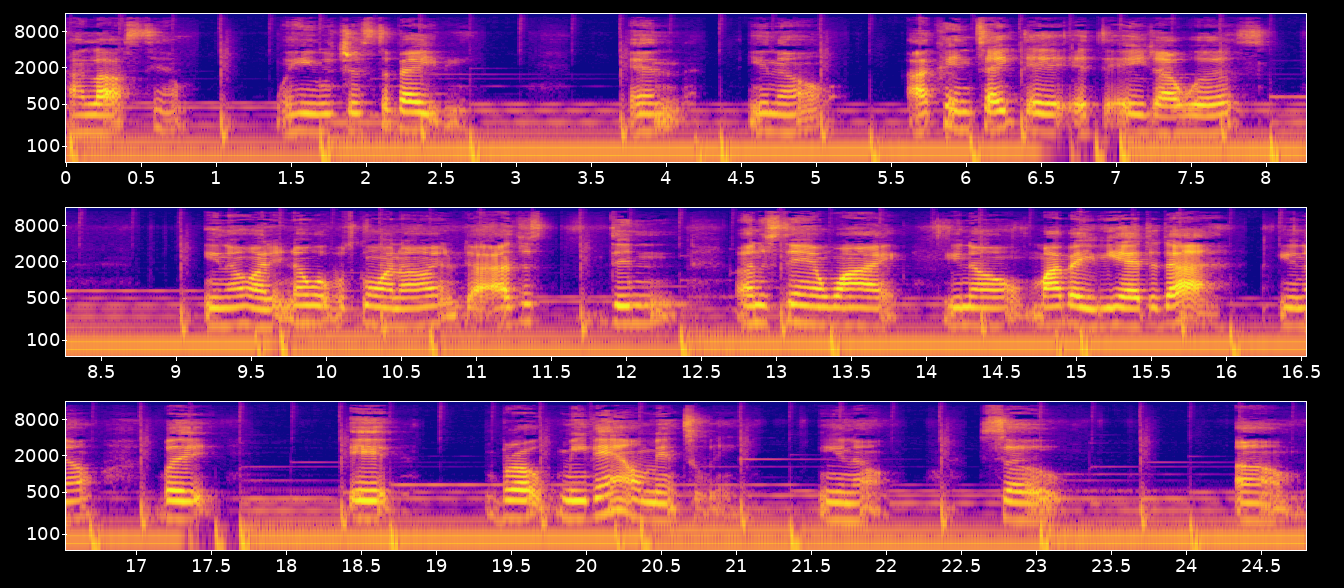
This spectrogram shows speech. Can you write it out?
I lost him when he was just a baby. And, you know, I couldn't take that at the age I was. You know, I didn't know what was going on. I just didn't understand why, you know, my baby had to die, you know, but it broke me down mentally, you know. So, um,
